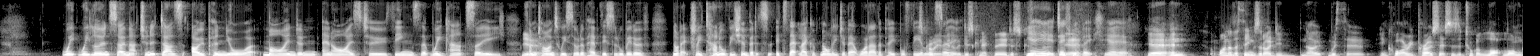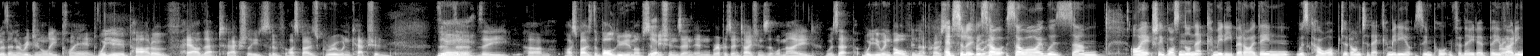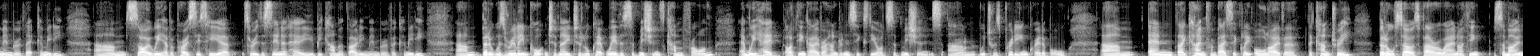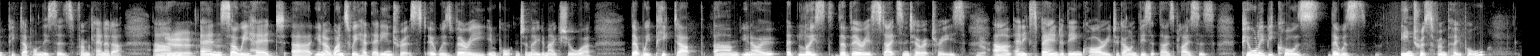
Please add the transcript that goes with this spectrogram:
we, we learn so much and it does open your mind and, and eyes to things that we can't see. Yeah. Sometimes we sort of have this little bit of not actually tunnel vision, but it's it's that lack of knowledge about what other people feel Probably and a bit of a disconnect there, just Yeah, the- definitely. Yeah. Yeah, and one of the things that I did note with the inquiry process is it took a lot longer than originally planned. Were you part of how that actually sort of, I suppose, grew and captured the, Yeah. the, the um, I suppose, the volume of submissions and, and representations that were made? Was that, were you involved in that process? Absolutely. throughout? So, so I was, um, I actually wasn't on that committee, but I then was co-opted onto that committee. It was important for me to be a Right. voting member of that committee. Um, so we have a process here through the Senate how you become a voting member of a committee. Um, but it was really important to me to look at where the submissions come from, and we had, I think, over 160 odd submissions, um, which was pretty incredible. Um, and they came from basically all over the country, but also as far away. And I think Simone picked up on this as from Canada. Um, Yeah, and yeah. so we had, uh, you know, once we had that interest, it was very important to me to make sure that we picked up, um, you know, at least the various states and territories Yeah. um, and expanded the inquiry to go and visit those places purely because there was interest from people,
